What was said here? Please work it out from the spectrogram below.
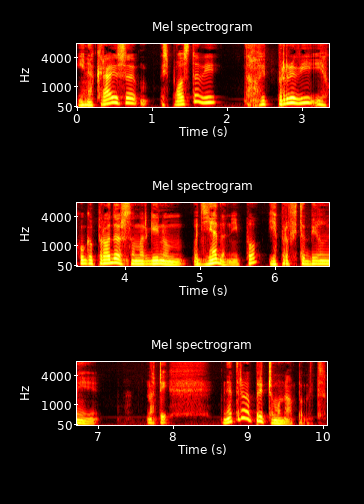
I na kraju se ispostavi da ovi prvi, i ako ga prodaš sa marginom od 1,5, je profitabilniji. Znači, ne treba pričamo na pamet.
